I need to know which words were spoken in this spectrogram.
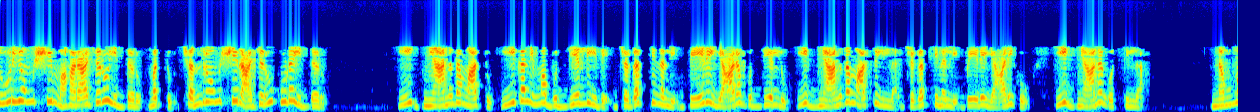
ಸೂರ್ಯವಂಶಿ ಮಹಾರಾಜರೂ ಇದ್ದರು ಮತ್ತು ಚಂದ್ರವಂಶಿ ರಾಜರೂ ಕೂಡ ಇದ್ದರು. ಈ ಜ್ಞಾನದ ಮಾತು ಈಗ ನಿಮ್ಮ ಬುದ್ಧಿಯಲ್ಲಿ ಇದೆ. ಜಗತ್ತಿನಲ್ಲಿ ಬೇರೆ ಯಾರ ಬುದ್ಧಿಯಲ್ಲೂ ಈ ಜ್ಞಾನದ ಮಾತು ಇಲ್ಲ. ಜಗತ್ತಿನಲ್ಲಿ ಬೇರೆ ಯಾರಿಗೂ ಈ ಜ್ಞಾನ ಗೊತ್ತಿಲ್ಲ. ನಮ್ಮ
